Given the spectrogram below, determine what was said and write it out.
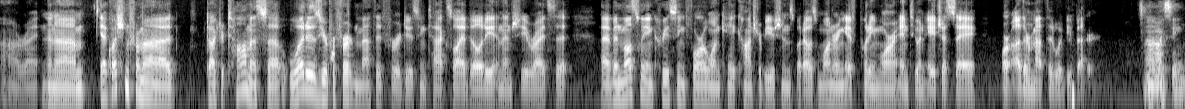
All right, and then um, yeah, question from uh, Dr. Thomas. Uh, what is your preferred method for reducing tax liability? And then she writes that I have been mostly increasing 401k contributions, but I was wondering if putting more into an HSA or other method would be better. Oh, I see.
